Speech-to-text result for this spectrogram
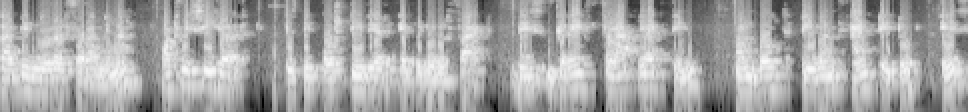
are the neural foramina. What we see here is the posterior epidural fat. This grey flap-like thing on both T1 and T2 is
